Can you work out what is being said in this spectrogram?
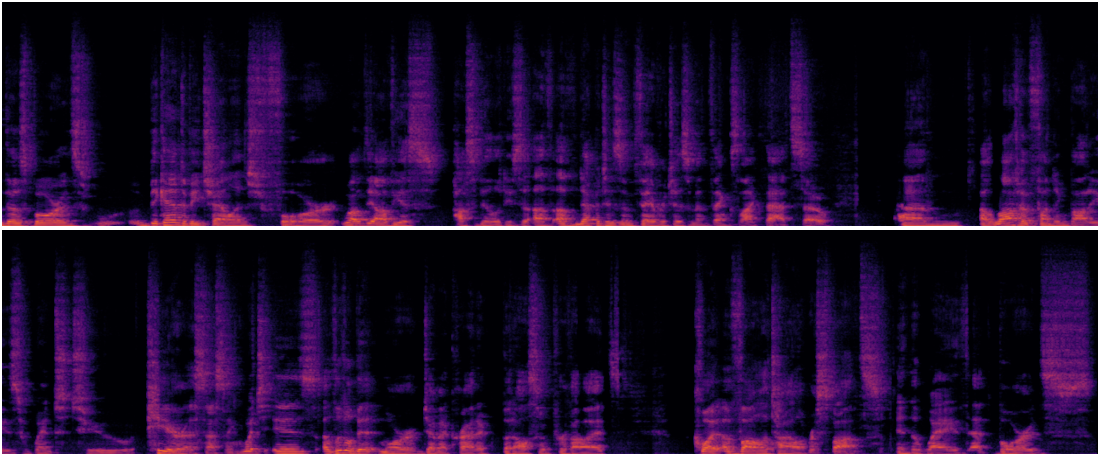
those boards began to be challenged for well the obvious possibilities of, of nepotism, favoritism, and things like that. So um, a lot of funding bodies went to peer assessing, which is a little bit more democratic, but also provides quite a volatile response in the way that boards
